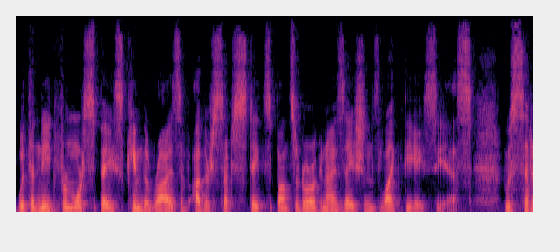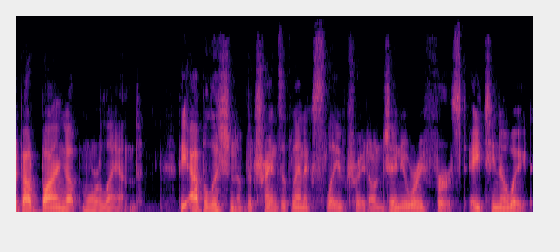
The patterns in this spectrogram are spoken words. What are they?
With the need for more space came the rise of other such state sponsored organizations like the ACS, who set about buying up more land. The abolition of the transatlantic slave trade on January 1, 1808,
